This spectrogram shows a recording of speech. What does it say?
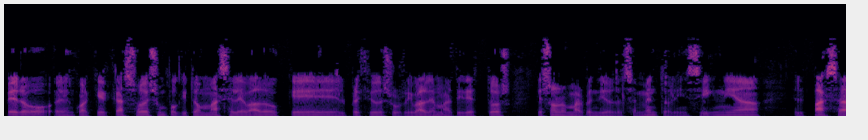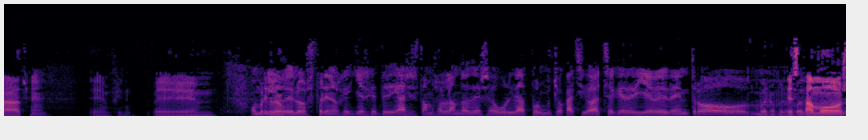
pero en cualquier caso es un poquito más elevado que el precio de sus rivales más directos, que son los más vendidos del segmento, el Insignia, el Passat. Sí en fin. Eh, Hombre, pero, lo de los frenos, ¿qué quieres que te diga? Si estamos hablando de seguridad, por mucho cachivache que lleve dentro. Bueno, pero estamos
